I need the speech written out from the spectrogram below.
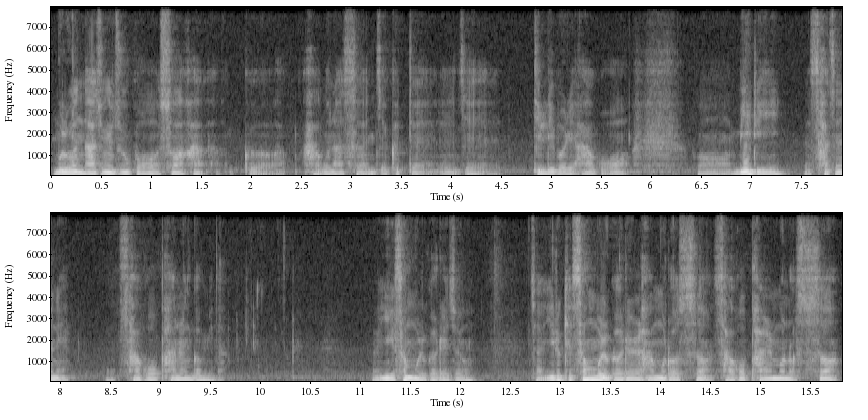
물건 나중에 주고 수확 하, 그 하고 나서 이제 그때 이제 딜리버리 하고 어, 미리 사전에 사고 파는 겁니다. 이게 선물 거래죠. 자, 이렇게 선물 거래를 함으로써 사고 팔므로써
